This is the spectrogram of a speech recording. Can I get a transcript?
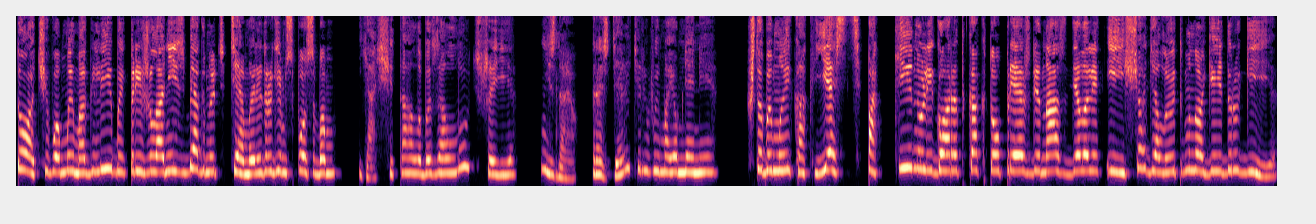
то, чего мы могли бы при желании избегнуть тем или другим способом, я считала бы за лучшее, не знаю, Разделите ли вы мое мнение? Чтобы мы, как есть, покинули город, как то прежде нас делали и еще делают многие другие,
